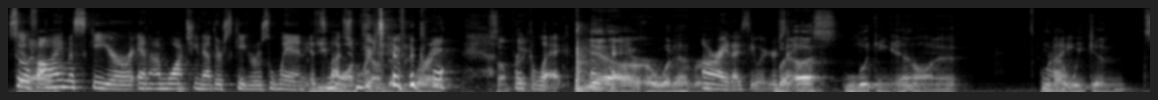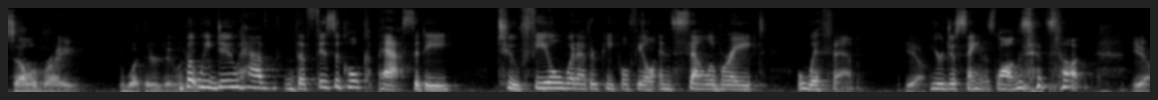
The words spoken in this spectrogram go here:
So if know? I'm a skier and I'm watching other skiers win, it's you much more difficult. break something, break a leg, yeah, okay. or, or, whatever. All right, I see what you're but saying. But us looking in on it, you right. know, we can celebrate what they're doing. But we do have the physical capacity to feel what other people feel and celebrate with them. Yeah. You're just saying as long as it's not yeah.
